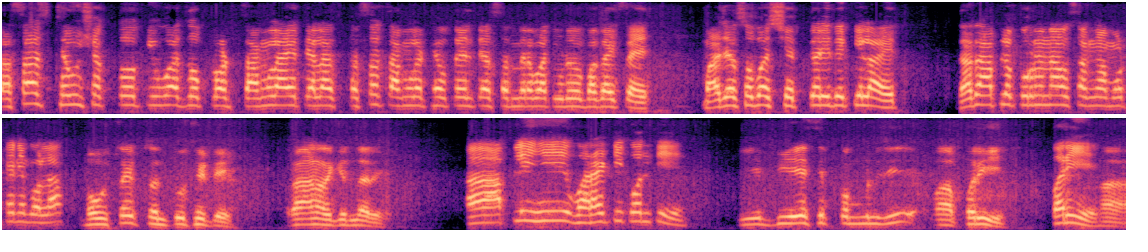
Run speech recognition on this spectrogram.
तसाच ठेवू शकतो किंवा जो प्लॉट चांगला आहे त्याला कसं चांगलं ठेवता येईल त्या संदर्भात व्हिडिओ बघायचा आहे. माझ्यासोबत शेतकरी देखील आहेत. दादा आपलं पूर्ण नाव सांगा मोठ्याने बोला. भाऊसाहेब संतोष हेटे राहणार अं, आपली ही व्हरायटी कोणती आहे? ही बी एस एफ कंपनीची अं, परी परी आहे. हा.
